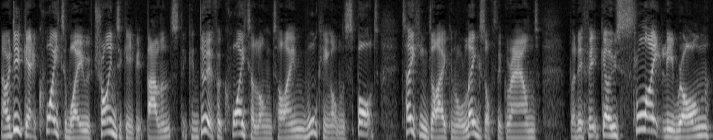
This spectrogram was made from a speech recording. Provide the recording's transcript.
Now I did get quite away with trying to keep it balanced, it can do it for quite a long time, walking on the spot, taking diagonal legs off the ground, but if it goes slightly wrong,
